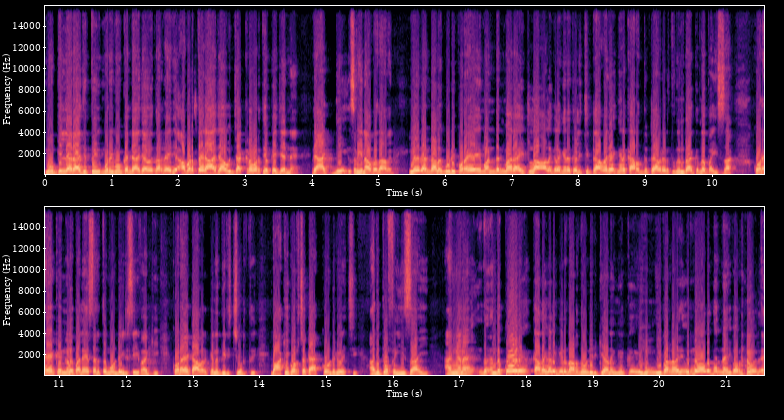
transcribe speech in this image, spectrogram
മൂക്കില്ല രാജ്യത്ത് മുറിമൂക്കൻ രാജാവ് എന്ന് പറഞ്ഞാൽ അവിടുത്തെ രാജാവും ചക്രവർത്തിയും ഒക്കെ ജന്നെ രാജ്ഞി ശ്രീനാ പ്രതാപൻ ഇവർ രണ്ടാളും കൂടി കുറെ മണ്ടന്മാരായിട്ടുള്ള ആളുകൾ ഇങ്ങനെ തെളിച്ചിട്ട് അവരെ ഇങ്ങനെ കറന്നിട്ട് അവരുടെ അടുത്ത് ഉണ്ടാക്കുന്ന പൈസ കുറേയൊക്കെ നിങ്ങൾ പല സ്ഥലത്തും കൊണ്ടുപോയി സേഫ് ആക്കി കുറേയൊക്കെ അവർക്ക് തന്നെ തിരിച്ചു കൊടുത്ത്. ബാക്കി കുറച്ചൊക്കെ അക്കൗണ്ടിൽ വെച്ച്. അതിപ്പോ ഫ്രീസായി. അങ്ങനെ എന്തൊക്കെ ഒരു കഥകൾ ഇങ്ങനെ നടന്നുകൊണ്ടിരിക്കുകയാണ്. നിങ്ങൾക്ക് ഈ പറഞ്ഞ ഒരു ലോകം തന്നെ ഈ പറഞ്ഞ പോലെ.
